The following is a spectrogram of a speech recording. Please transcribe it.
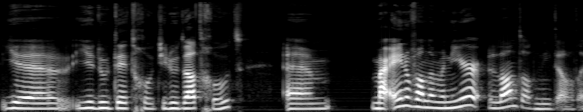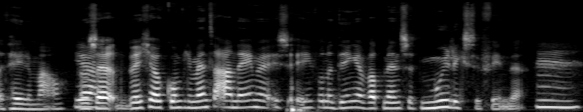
je, je doet dit goed, je doet dat goed. Um, maar een of andere manier landt dat niet altijd helemaal. Ja. Zeg, weet je wel, complimenten aannemen is een van de dingen wat mensen het moeilijkste vinden. Mm.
